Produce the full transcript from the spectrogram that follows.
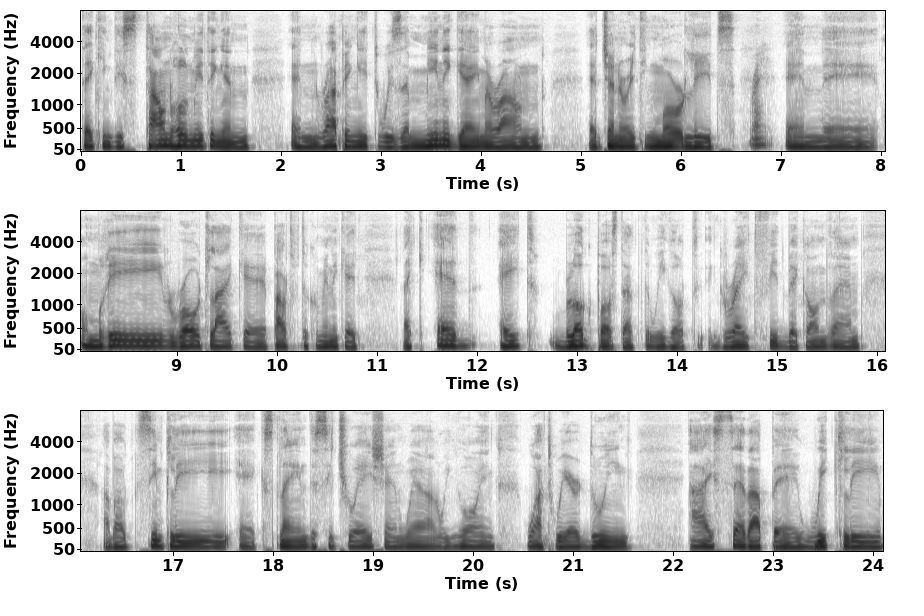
taking this town hall meeting and and wrapping it with a mini game around uh, generating more leads. Right. And uh, Omri wrote like uh, part of the communicate, like add eight blog posts that we got great feedback on them about simply explain the situation, where are we going, what we are doing. I set up a weekly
